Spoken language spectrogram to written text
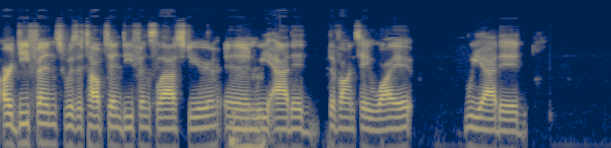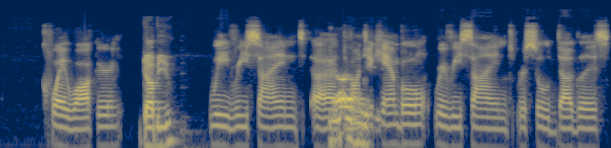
our defense was a top ten defense last year, and Mhm. we added Devonte Wyatt, we added Quay Walker, W. we re-signed uh, No. Devontae Campbell. We re-signed Rasul Douglas.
